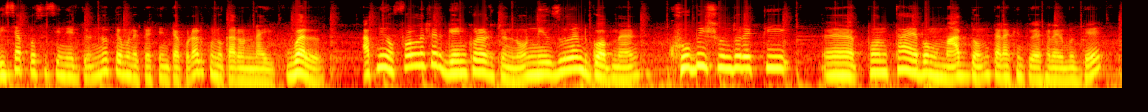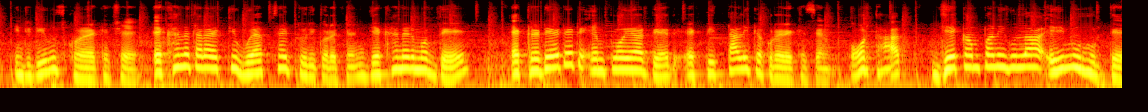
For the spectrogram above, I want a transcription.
ভিসা প্রসেসিংয়ের জন্য তেমন একটা চিন্তা করার কোনো কারণ নাই। ওয়েল আপনি অফার লেটার গেইন করার জন্য নিউজিল্যান্ড গভর্নমেন্ট খুবই সুন্দর একটি পন্থা এবং মাধ্যম তারা কিন্তু এখানের মধ্যে ইন্ট্রোডিউস করে রেখেছে। এখানে তারা একটি ওয়েবসাইট তৈরি করেছেন, যেখানের মধ্যে অ্যাক্রেডিটেড এমপ্লয়ারদের একটি তালিকা করে রেখেছেন। অর্থাৎ, যে কোম্পানিগুলো এই মুহূর্তে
